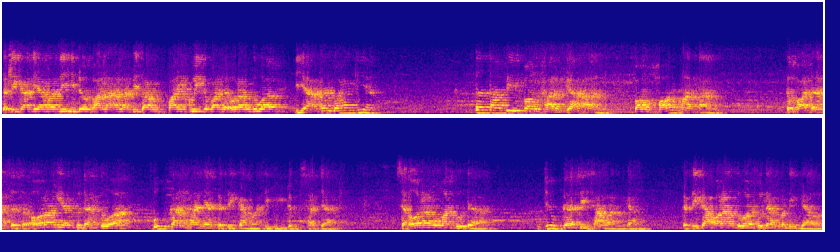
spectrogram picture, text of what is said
Ketika dia masih hidup, anak-anak bisa paikui kepada orang tua, dia akan bahagia. Tetapi penghargaan, penghormatan kepada seseorang yang sudah tua bukan hanya ketika masih hidup saja. Seorang umat Buddha juga disarankan ketika orang tua sudah meninggal,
